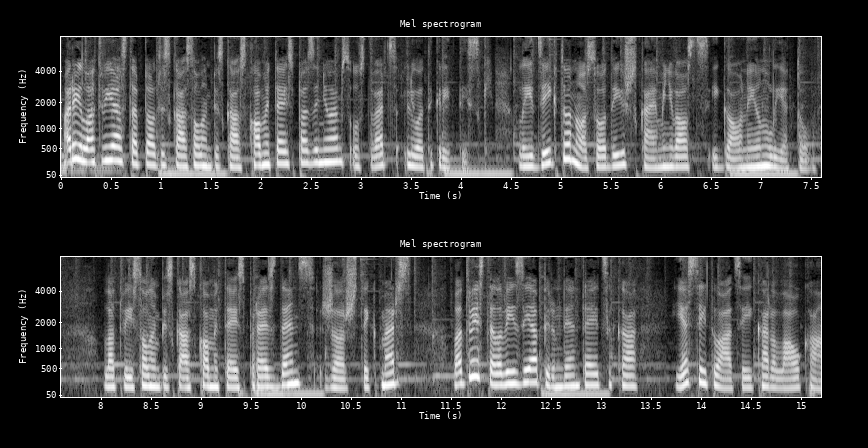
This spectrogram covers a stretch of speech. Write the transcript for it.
Arī Latvijā Startautiskās Olimpiskās komitejas paziņojums uztverts ļoti kritiski. Līdzīgi to nosodījušas kaimiņu valstis Igaunija un Lietuva. Latvijas Olimpiskās komitejas prezidents Žoržs Tikmers Latvijas televīzijā pirmdien teica, ka, ja situācija kara laukā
